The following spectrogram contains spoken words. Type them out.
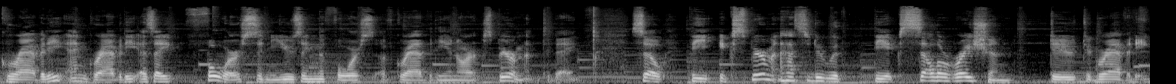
gravity and gravity as a force and using the force of gravity in our experiment today. So the experiment has to do with the acceleration due to gravity.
